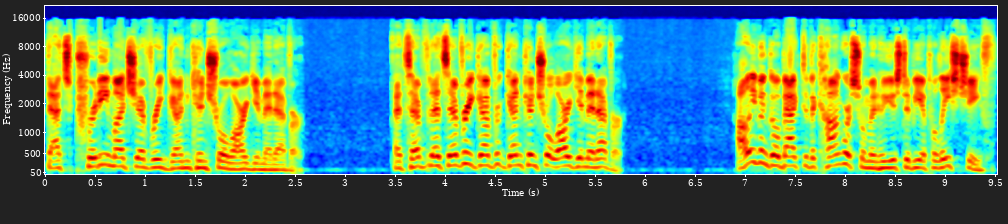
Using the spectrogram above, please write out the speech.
That's pretty much every gun control argument ever. That's every, that's every gun, gun control argument ever. I'll even go back to the congresswoman who used to be a police chief.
